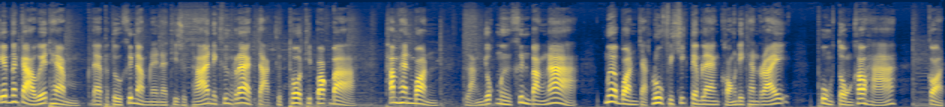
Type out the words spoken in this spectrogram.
เกมดังกล่าวเวสแฮมได้ประตูขึ้นนำในนาทีสุดท้ายในครึ่งแรกจากจุดโทษที่ปอกบาทำแฮนด์บอลหลังยกมือขึ้นบังหน้า เมื่อบอลจากลูกฟรีคิกเต็มแรงของดีแคนไรท์พุ่งตรงเข้าหา ก่อน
